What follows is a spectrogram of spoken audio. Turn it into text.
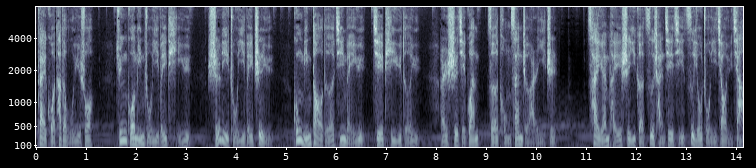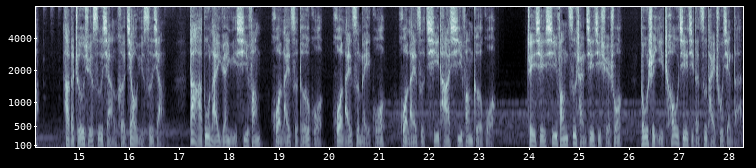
概括他的五欲说：军国民主义为体育，实力主义为治愈，公民道德及美育皆疲于德育，而世界观则统三者而异之。蔡元培是一个资产阶级自由主义教育家，他的哲学思想和教育思想大都来源于西方，或来自德国，或来自美国，或来自其他西方各国。这些西方资产阶级学说都是以超阶级的姿态出现的。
